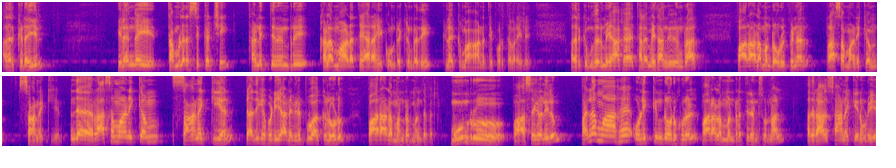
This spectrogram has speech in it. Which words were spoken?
அதற்கிடையில் இலங்கை தமிழரசு கட்சி தனித்து நின்று களமாட தயாராகி கொண்டிருக்கின்றது கிழக்கு மாகாணத்தை பொறுத்தவரையிலே. அதற்கு முதன்மையாக தலைமை தாங்குகின்றார் பாராளுமன்ற உறுப்பினர் ராசமாணிக்கம் சாணக்கியன். இந்த ராசமாணிக்கம் சாணக்கியன் அதிகப்படியான விருப்பு வாக்களோடு பாராளுமன்றம் வந்தவர். மூன்று பாசைகளிலும் பலமாக ஒழிக்கின்ற ஒரு குரல் பாராளுமன்றத்தில் என்று சொன்னால் அது ரா சாணக்கியனுடைய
